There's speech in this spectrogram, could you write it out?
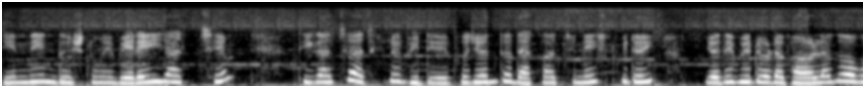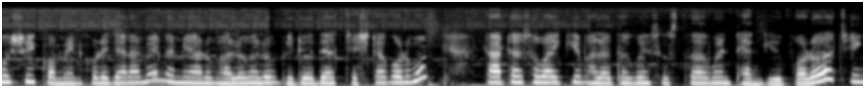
দিন দিন দুষ্টুমি বেড়েই যাচ্ছে। ঠিক আছে, আজকের ভিডিও এই পর্যন্ত, দেখা হচ্ছে নেক্সট ভিডিওয় যদি ভিডিওটা ভালো লাগে, অবশ্যই কমেন্ট করে জানাবেন। আমি আরও ভালো ভালো ভিডিও দেওয়ার চেষ্টা করব। টাটা সবাইকে, ভালো থাকবেন, সুস্থ থাকবেন। থ্যাংক ইউ ফর ওয়াচিং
